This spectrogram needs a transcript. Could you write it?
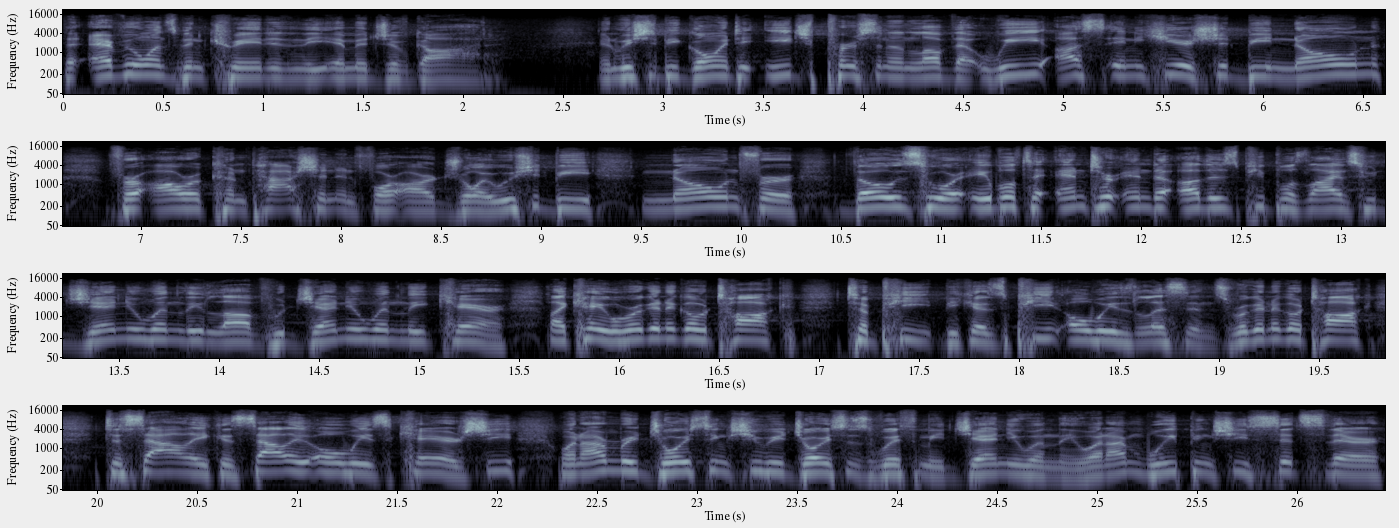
that everyone's been created in the image of God. And we should be going to each person in love that we, us in here, should be known for our compassion and for our joy. We should be known for those who are able to enter into others people's lives who genuinely love, who genuinely care. Like, hey, we're gonna go talk to Pete because Pete always listens. We're gonna go talk to Sally because Sally always cares. She, when I'm rejoicing, she rejoices with me genuinely. When I'm weeping, she sits there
